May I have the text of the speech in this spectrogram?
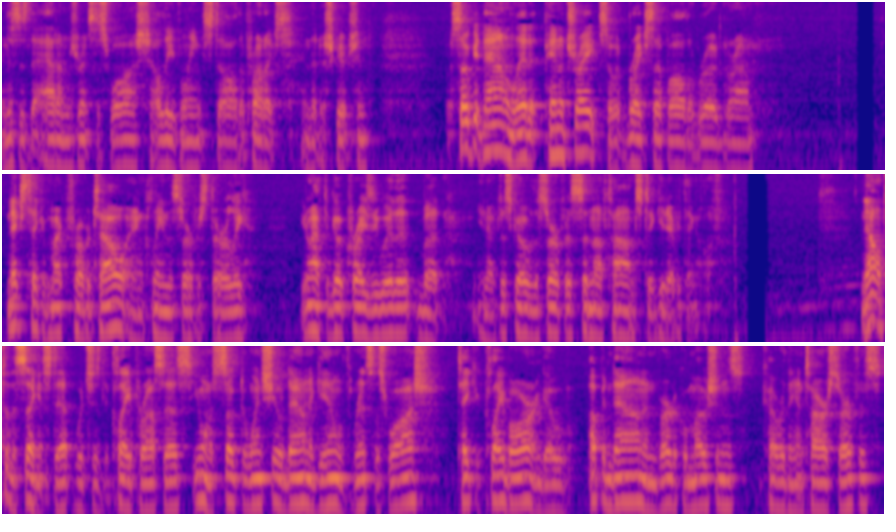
And this is the Adams rinseless wash. I'll leave links to all the products in the description. Soak it down and let it penetrate so it breaks up all the road grime. Next, take a microfiber towel and clean the surface thoroughly. You don't have to go crazy with it, but you know, just go over the surface enough times to get everything off. Now onto the second step, which is the clay process. You want to soak the windshield down again with rinseless wash. Take your clay bar and go up and down in vertical motions, cover the entire surface.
